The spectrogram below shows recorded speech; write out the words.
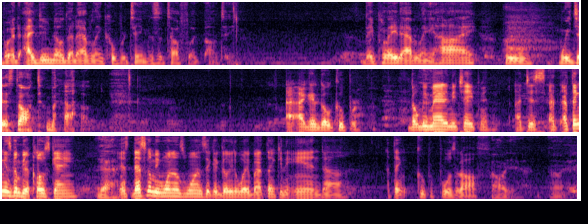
but I do know that Abilene Cooper team is a tough football team. They played Abilene High, who we just talked about. I, I got to go with Cooper. Don't be mad at me, Chapin. I just, I, I think it's going to be a close game. Yeah. That's, that's going to be one of those ones that could go either way, but I think in the end, uh, I think Cooper pulls it off. Oh yeah. Oh yeah.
